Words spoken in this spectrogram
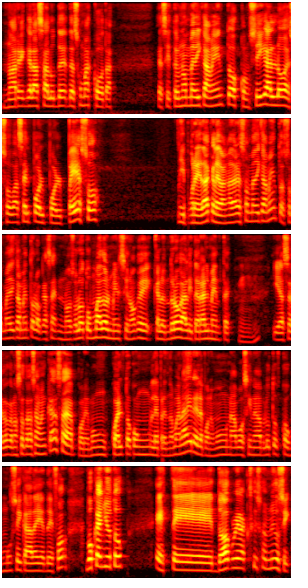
No arriesgue la salud de, de su mascota. Existen unos medicamentos, consíganlo. Eso va a ser por, por peso y por edad que le van a dar esos medicamentos. Esos medicamentos lo que hacen no solo tumba a dormir, sino que, que lo endroga literalmente. Y hacer lo que nosotros hacemos en casa, ponemos un cuarto con, le prendemos el aire, le ponemos una bocina Bluetooth con música de, de fondo. Busca en YouTube este Dog Relaxation Music,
